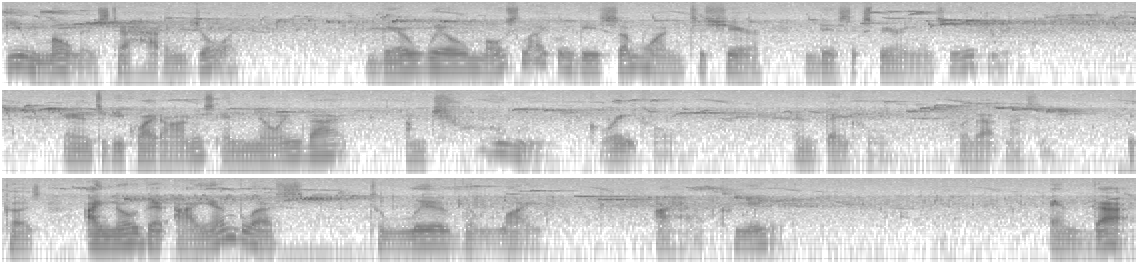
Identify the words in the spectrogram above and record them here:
few moments to having joy. There will most likely be someone to share this experience with you. And to be quite honest, in knowing that, I'm truly grateful and thankful for that message. Because I know that I am blessed to live the life I have created. And that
